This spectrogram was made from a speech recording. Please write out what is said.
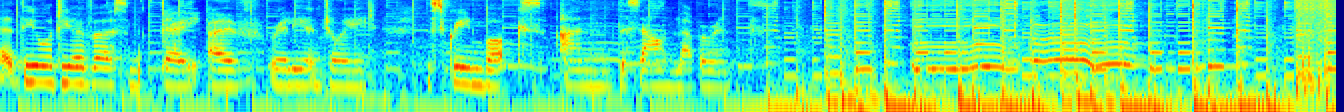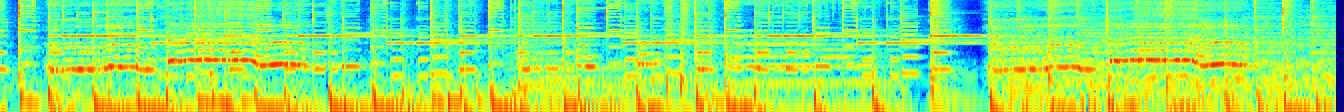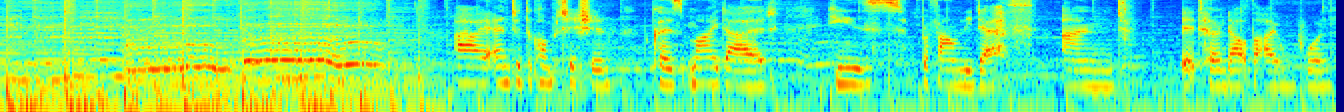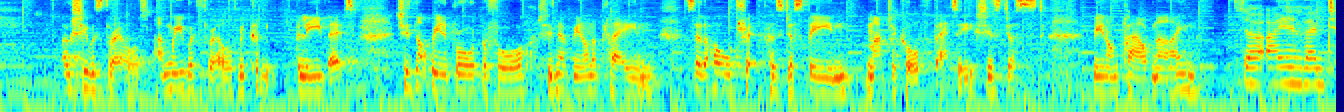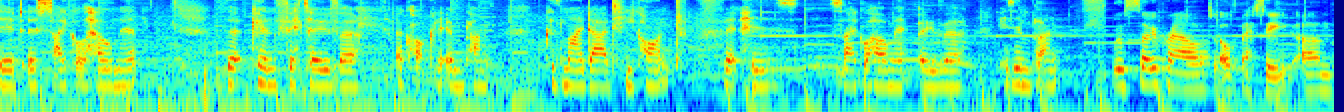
At the Audioverse Day, I've really enjoyed the Scream Box and the Sound Labyrinth. Entered the competition because my dad, he's profoundly deaf and it turned out that I won. Oh, she was thrilled and we were thrilled. We couldn't believe it. She's not been abroad before. She's never been on a plane. So the whole trip has just been magical for Betty. She's just been on cloud nine. So I invented a cycle helmet that can fit over a cochlear implant because my dad, he can't fit his cycle helmet over his implant. We were so proud of Betty. Um,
